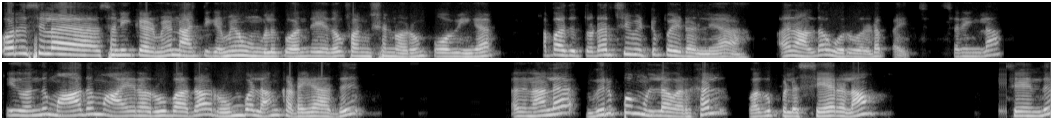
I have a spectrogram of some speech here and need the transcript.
ஒரு சில சனிக்கிழமையும் ஞாயிற்றுக்கிழமையும் உங்களுக்கு வந்து ஏதோ ஃபங்க்ஷன் வரும் போவீங்க. அப்ப அது தொடர்ச்சி விட்டு போயிடும் இல்லையா? அதனாலதான் ஒரு வருட பயிற்சி சரிங்களா? இது வந்து மாதம் ஆயிரம் ரூபாய் தான் ரொம்பலாம் கிடையாது. அதனால விருப்பம் உள்ளவர்கள் வகுப்புல சேரலாம். சேர்ந்து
